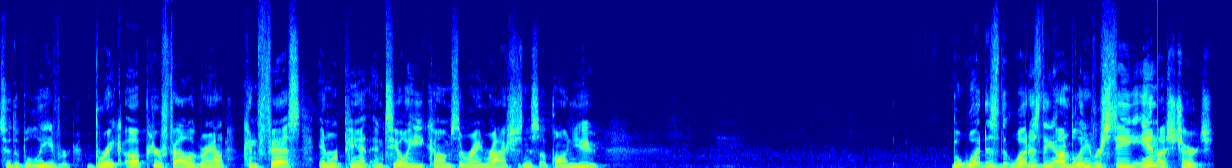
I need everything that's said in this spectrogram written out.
to the believer. Break up your fallow ground, confess and repent until he comes to rain righteousness upon you. But what does the, what does the unbeliever see in us, church?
